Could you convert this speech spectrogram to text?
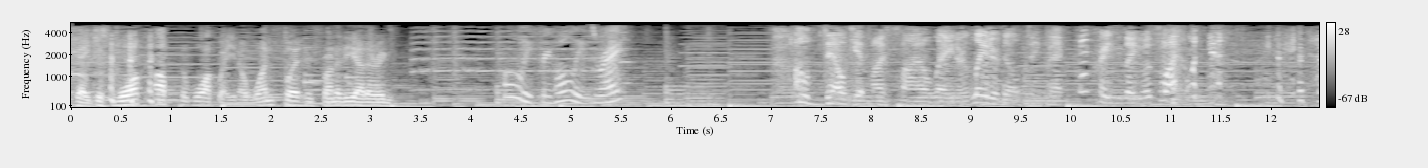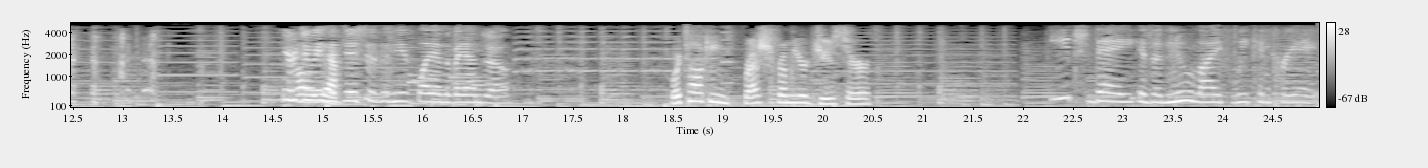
okay, just walk up the walkway. You know, one foot in front of the other. Holy free holies, right? Oh, they'll get my smile later. Later they'll think back. That crazy lady was smiling. You're Oh, doing yeah. the dishes and he's playing the banjo. We're talking fresh from your juicer. Each day is a new life we can create.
